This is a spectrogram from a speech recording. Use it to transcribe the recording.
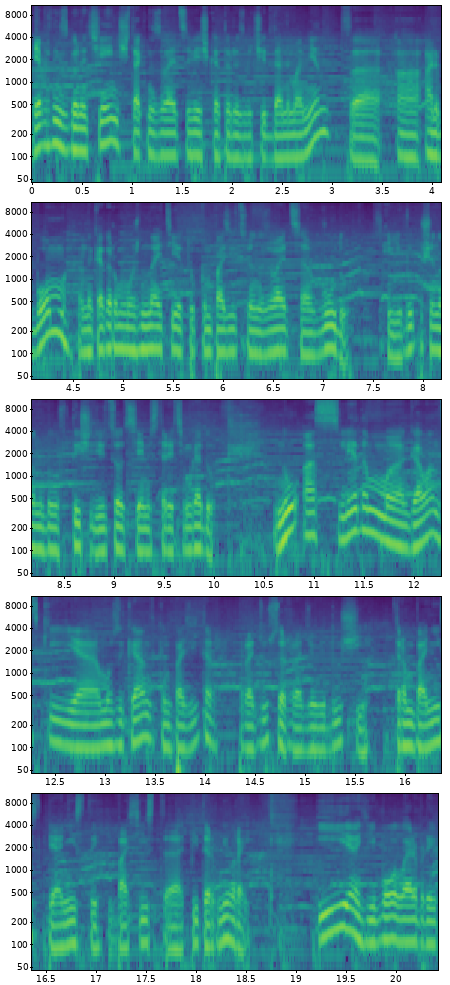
Everything's Gonna Change, так называется вещь, которая звучит в данный момент. А, а альбом, на котором можно найти эту композицию, называется «Вуду». И выпущен он был в 1973 году. Ну а следом э, голландский э, музыкант, композитор, продюсер, радиоведущий, тромбонист, пианист и басист э, Питер Милрей. И его library,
